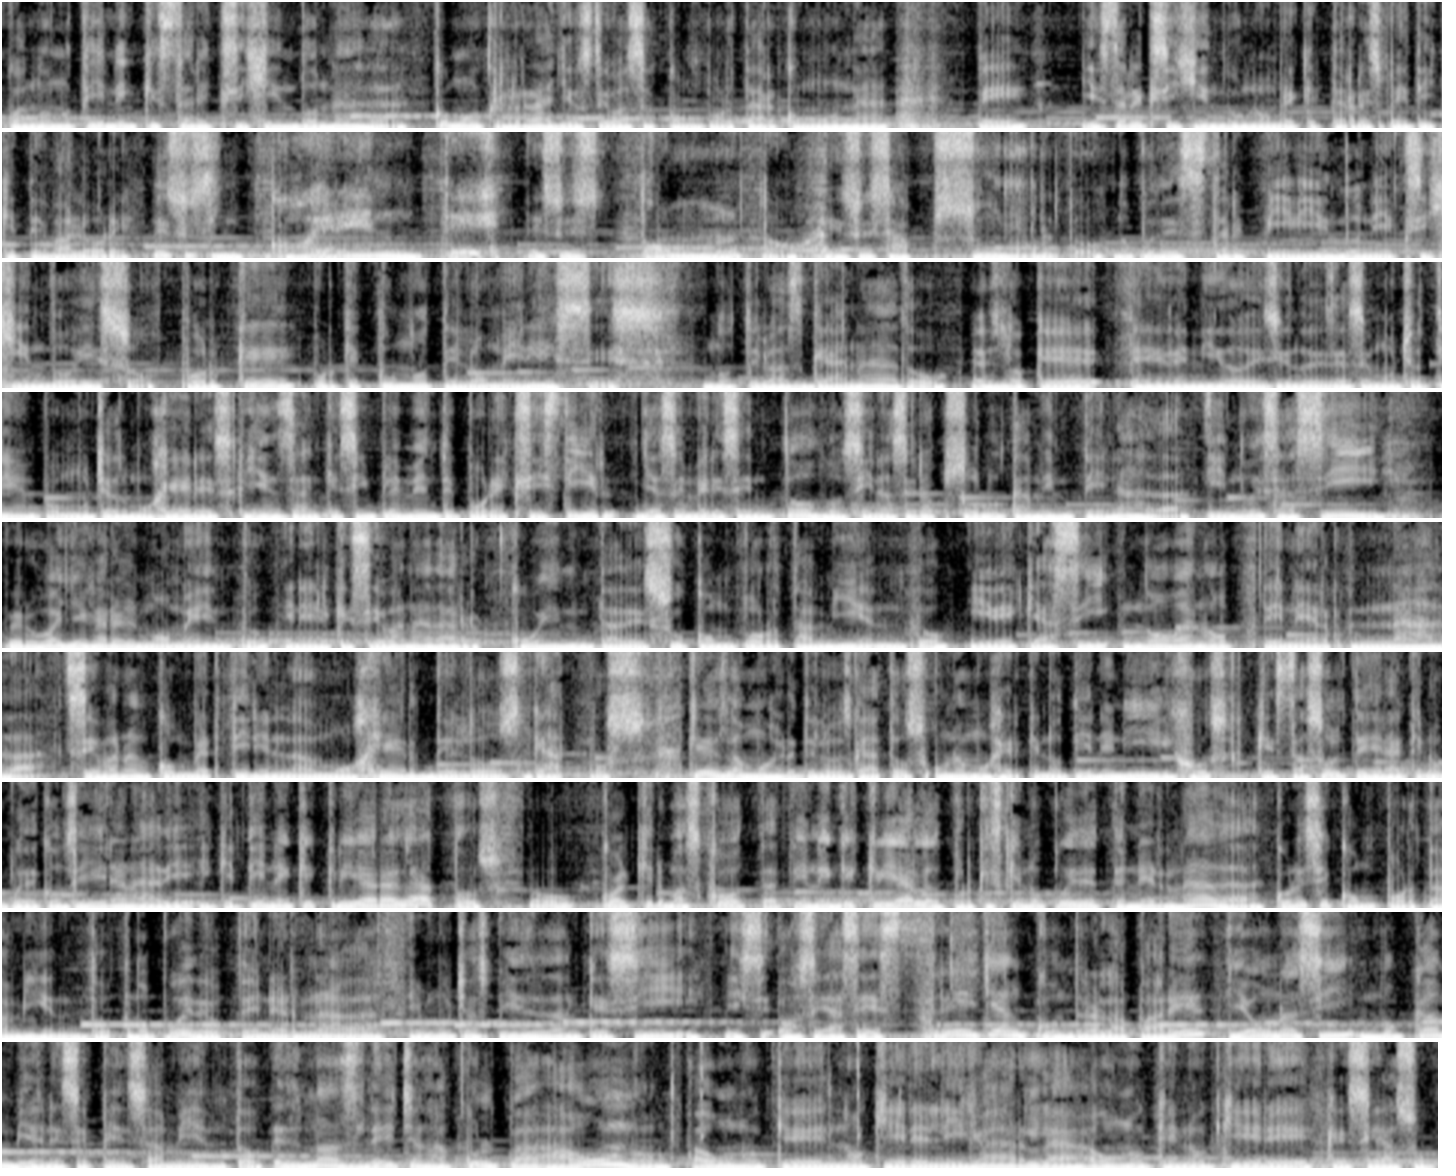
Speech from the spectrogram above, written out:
cuando no tienen que estar exigiendo nada. ¿Cómo rayos te vas a comportar como una P y estar exigiendo un hombre que te respete y que te valore. Eso es incoherente, eso es tonto, eso es absurdo. No puedes estar pidiendo ni exigiendo eso. ¿Por qué? Porque tú no te lo mereces, no te lo has ganado. Es lo que he venido diciendo desde hace mucho tiempo. Muchas mujeres piensan que simplemente por existir ya se merecen todo sin hacer absolutamente nada. Y no es así. Pero va a llegar el momento en el que se van a dar cuenta de su comportamiento y de que así no van a obtener nada. Se van a convertir en la mujer de los gatos. ¿Qué es la mujer de los gatos? Una mujer que no tiene ni hijos, que está soltera, que no puede conseguir a nadie y que tiene que criar a gatos o cualquier mascota. Tiene que criarlas porque es que no puede tener nada. Con ese comportamiento no puede obtener nada. Y muchas piensan que sí. Y o sea, se estrellan contra la pared y aún así no cambian ese pensamiento. Es más, le echan la culpa a uno. A uno que no quiere ligarla, a uno que no quiere que sea su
